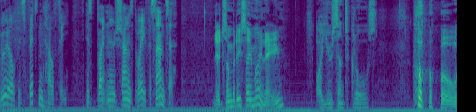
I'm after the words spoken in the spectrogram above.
Rudolph is fit and healthy. His bright nose shines the way for Santa. Did somebody say my name? Are you Santa Claus? Ho ho ho!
